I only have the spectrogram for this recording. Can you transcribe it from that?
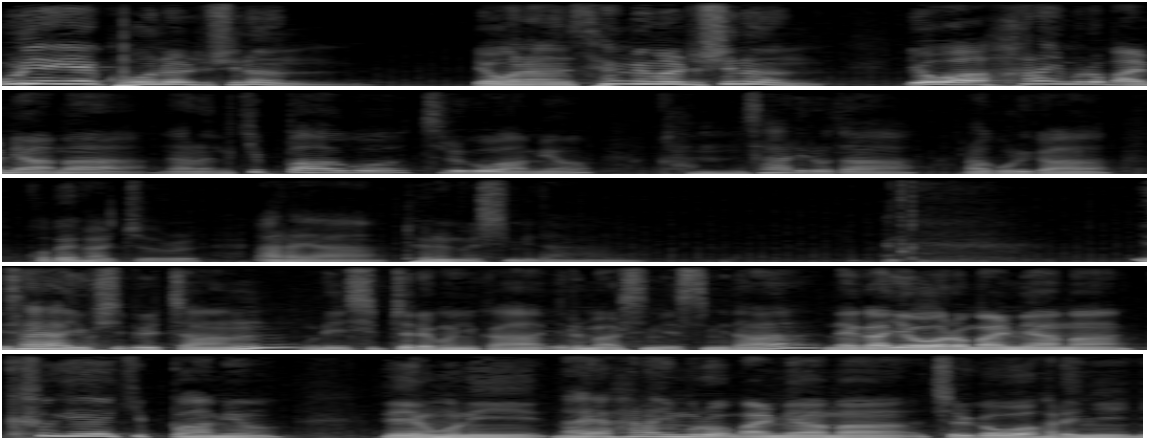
우리에게 구원을 주시는 영원한 생명을 주시는 여호와 하나님으로 말미암아 나는 기뻐하고 즐거워하며 감사하리로다라고 우리가 고백할 줄 알아야 되는 것입니다. 이사야 61장 우리 10절에 보니까 이런 말씀이 있습니다. 내가 여호와로 말미암아 크게 기뻐하며 내 영혼이 나의 하나님으로 말미암아 즐거워하리니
